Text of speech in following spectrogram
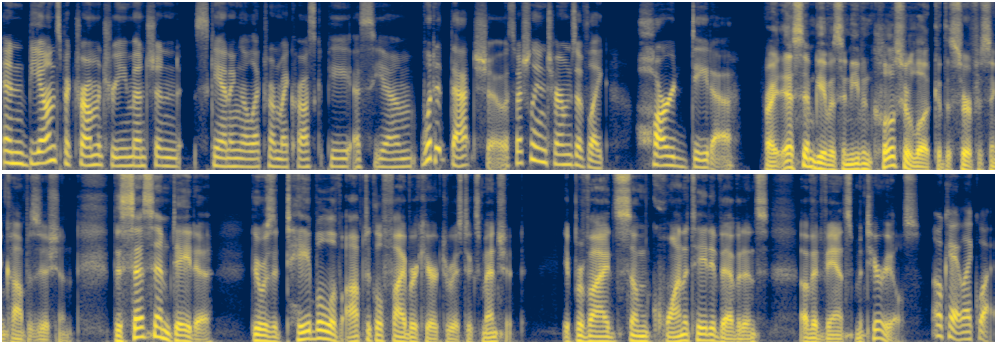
And beyond spectrometry, you mentioned scanning electron microscopy, SEM. What did that show, especially in terms of like hard data? Right, SM gave us an even closer look at the surface and composition. The SEM data, there was a table of optical fiber characteristics mentioned. It provides some quantitative evidence of advanced materials. Okay, like what?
